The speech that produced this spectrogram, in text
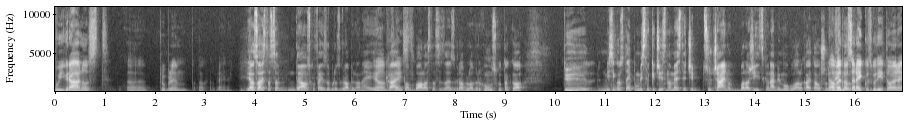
uigranost, uh, problem, pa tako naprej. Ne. Ja, zdaj sta se dejansko fejs dobro zgrabila. Ne? Ja, Kaj fejst. pa bala sta se zdaj zgrabila vrhunsko. Tako, tu, mislim, da so te pomisleki čist na mestu, če slučajno balažitska ne bi mogel ali kaj takšnega. Ja, vedno ko- se reko zgodi, to ne,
